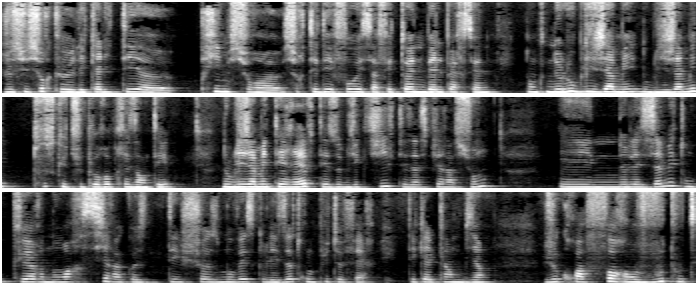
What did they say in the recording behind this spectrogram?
je suis sûre que les qualités euh, priment sur, euh, sur tes défauts et ça fait toi une belle personne. Donc ne l'oublie jamais, n'oublie jamais tout ce que tu peux représenter. N'oublie jamais tes rêves, tes objectifs, tes aspirations. Et ne laisse jamais ton cœur noircir à cause des choses mauvaises que les autres ont pu te faire. T'es quelqu'un de bien. Je crois fort en vous toutes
